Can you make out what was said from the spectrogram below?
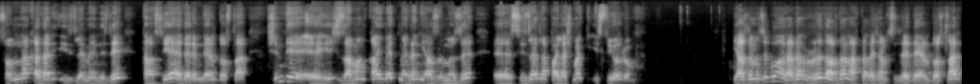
sonuna kadar izlemenizi tavsiye ederim değerli dostlar. Şimdi e, hiç zaman kaybetmeden yazımızı e, sizlerle paylaşmak istiyorum. Yazımızı bu arada Rıdav'dan aktaracağım size değerli dostlar.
